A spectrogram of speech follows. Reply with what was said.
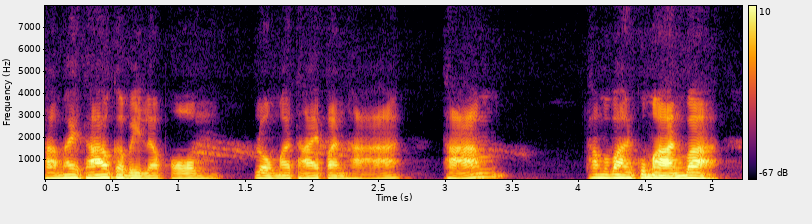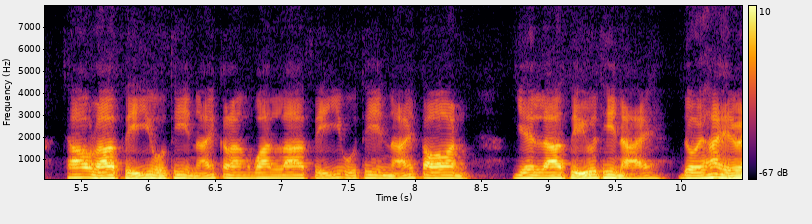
ทำให้เท้ากบิลพรมลงมาทายปัญหา ถาม รรมบาลกุมารว่าเช้าราศีอยู่ที่ไหนกลางวันราศีอยู่ที่ไหนตอน เย็นราศีอยู่ที่ไหน โดยให้เว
